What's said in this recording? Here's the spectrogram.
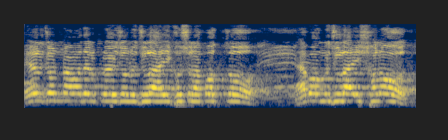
এর জন্য আমাদের প্রয়োজন জুলাই ঘোষণাপত্র এবং জুলাই সনদ।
